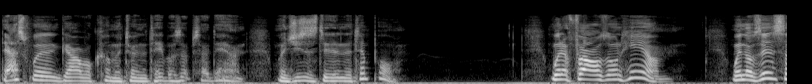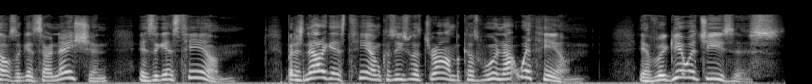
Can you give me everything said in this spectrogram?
That's when God will come and turn the tables upside down, when Jesus did in the temple. When it falls on him. When those insults against our nation is against him. But it's not against him because he's withdrawn because we're not with him. If we get with Jesus,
